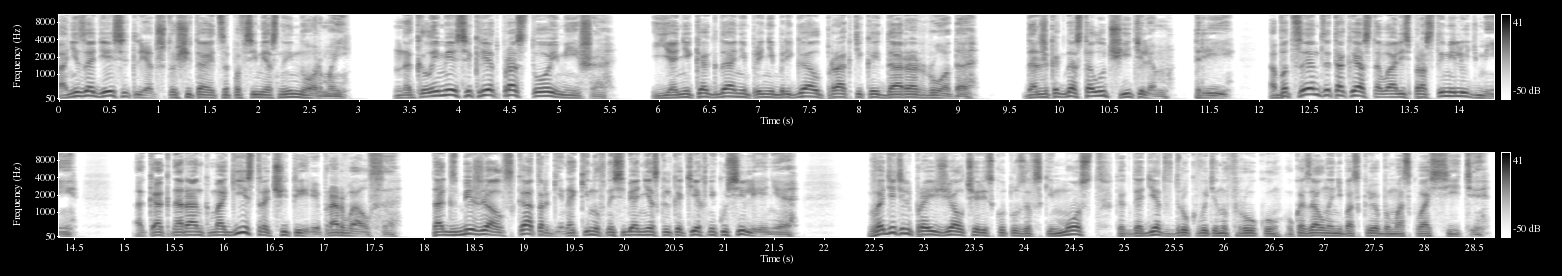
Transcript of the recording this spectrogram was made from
а не за десять лет, что считается повсеместной нормой. На Колыме секрет простой, Миша. Я никогда не пренебрегал практикой дара рода. Даже когда стал учителем — три. А пациенты так и оставались простыми людьми. А как на ранг магистра четыре прорвался, так сбежал с каторги, накинув на себя несколько техник усиления. Водитель проезжал через Кутузовский мост, когда дед, вдруг вытянув руку, указал на небоскребы Москва-Сити.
